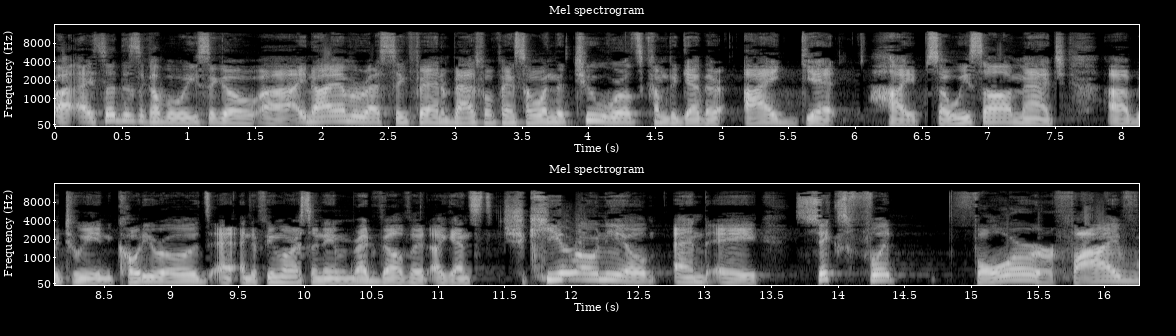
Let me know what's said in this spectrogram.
I, I said this a couple weeks ago. Uh, you know, I am a wrestling fan and basketball fan, so when the two worlds come together, I get hype. So we saw a match uh, between Cody Rhodes and, and a female wrestler named Red Velvet against Shaquille O'Neal and a six foot four or five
